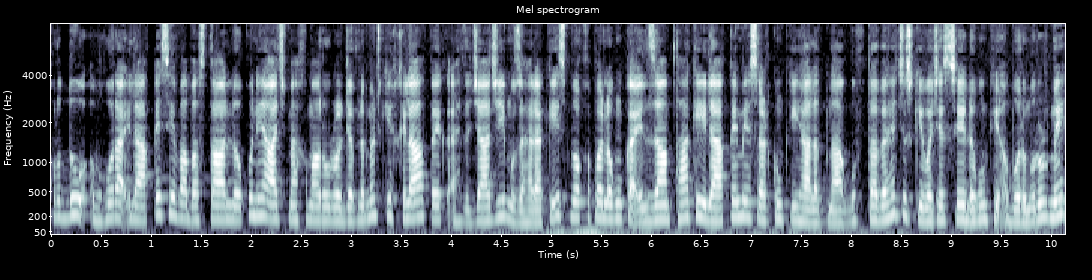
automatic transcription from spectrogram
خردو ابھورا علاقے سے وابستہ لوگوں نے آج محکمہ رورل ڈیولپمنٹ کے خلاف ایک احتجاجی مظاہرہ کی اس موقع پر لوگوں کا الزام تھا کہ علاقے میں سڑکوں کی حالت ناگفتہ ہے، جس کی وجہ سے لوگوں کی عبور مرور میں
